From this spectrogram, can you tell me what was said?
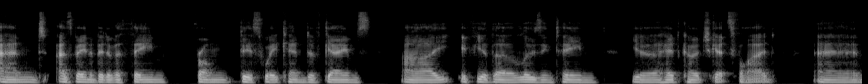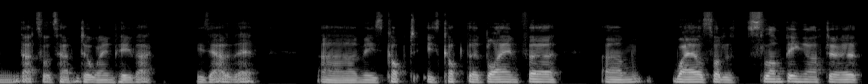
and has been a bit of a theme from this weekend of games. Uh, if you're the losing team, your head coach gets fired, and that's what's happened to Wayne Pivac. He's out of there. Um, he's copped he's copped the blame for um, Wales sort of slumping after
